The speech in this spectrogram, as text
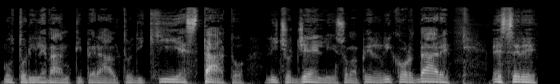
molto rilevanti peraltro di chi è stato Licio Gelli, insomma per ricordare essere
